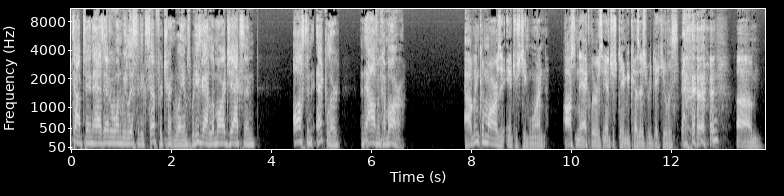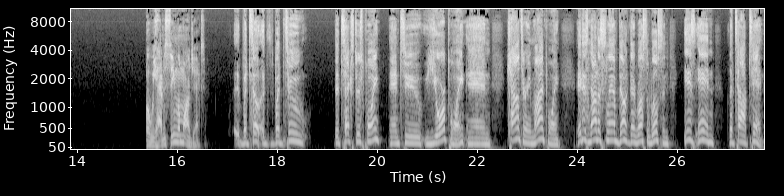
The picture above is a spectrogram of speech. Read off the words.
top 10 has everyone we listed except for Trent Williams, but he's got Lamar Jackson, Austin Ekeler, and Alvin Kamara. Alvin Kamara is an interesting one. Austin Ekeler is interesting because it's ridiculous. um, but we haven't seen Lamar Jackson but so but to the texter's point and to your point and countering my point, it is not a slam dunk that Russell Wilson is in the top 10.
